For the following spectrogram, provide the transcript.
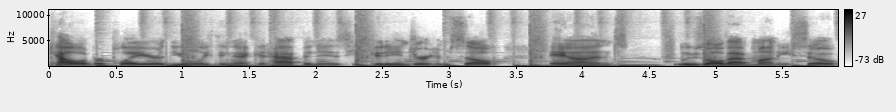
caliber player. The only thing that could happen is he could injure himself and lose all that money. So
